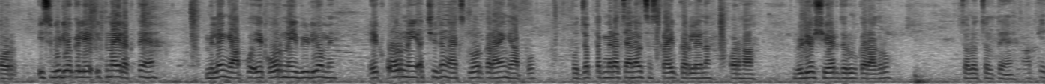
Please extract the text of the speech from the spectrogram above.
और इस वीडियो के लिए इतना ही रखते हैं। मिलेंगे आपको एक और नई वीडियो में, एक और नई अच्छी जगह एक्सप्लोर कराएँगे आपको। तो जब तक मेरा चैनल सब्सक्राइब कर लेना, और हाँ वीडियो शेयर ज़रूर करा करो। चलो, चलते हैं। आपके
